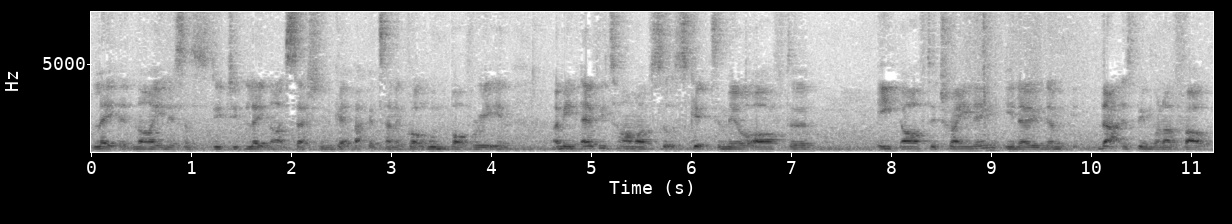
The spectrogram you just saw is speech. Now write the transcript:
late at night, you know, sometimes do late night session, get back at ten o'clock, wouldn't bother eating. I mean, every time I've sort of skipped a meal after eat after training, you know, no- that has been when I felt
